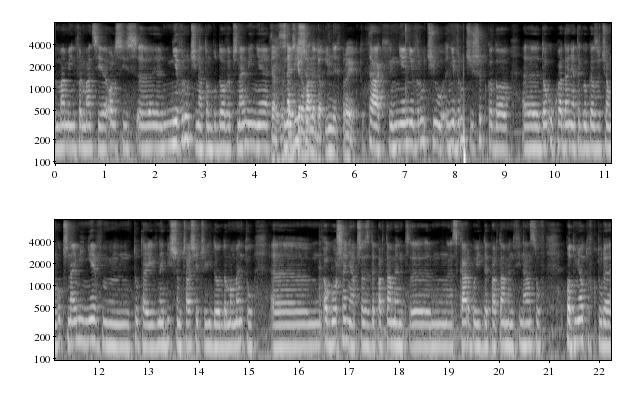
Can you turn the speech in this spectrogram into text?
mamy informacje, Olsis e, nie wróci na tą budowę, przynajmniej nie. Tak, został najbliższe... skierowany do innych projektów. Tak, nie, nie, wrócił, nie wróci szybko do, e, do układania tego gazociągu, przynajmniej nie w, tutaj w najbliższym czasie, czyli do, do momentu e, ogłoszenia przez Departament e, Skarbu i Departament Finansów podmiotów, które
